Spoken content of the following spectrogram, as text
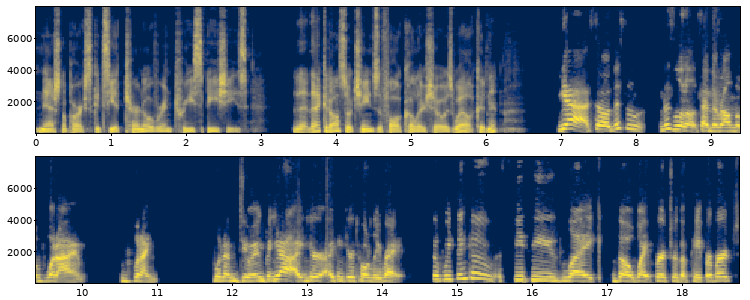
national parks could see a turnover in tree species. That, that could also change the fall color show as well, couldn't it? Yeah, so this is this is a little outside the realm of what I'm what I what I'm doing, but yeah, you're I think you're totally right. So if we think of species like the white birch or the paper birch,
